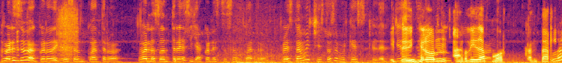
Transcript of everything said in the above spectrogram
Por eso me acuerdo de que son cuatro. Bueno, son tres y ya con esto son cuatro. Pero está muy chistoso porque es... ¿Y te dijeron ardida por cantarla?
